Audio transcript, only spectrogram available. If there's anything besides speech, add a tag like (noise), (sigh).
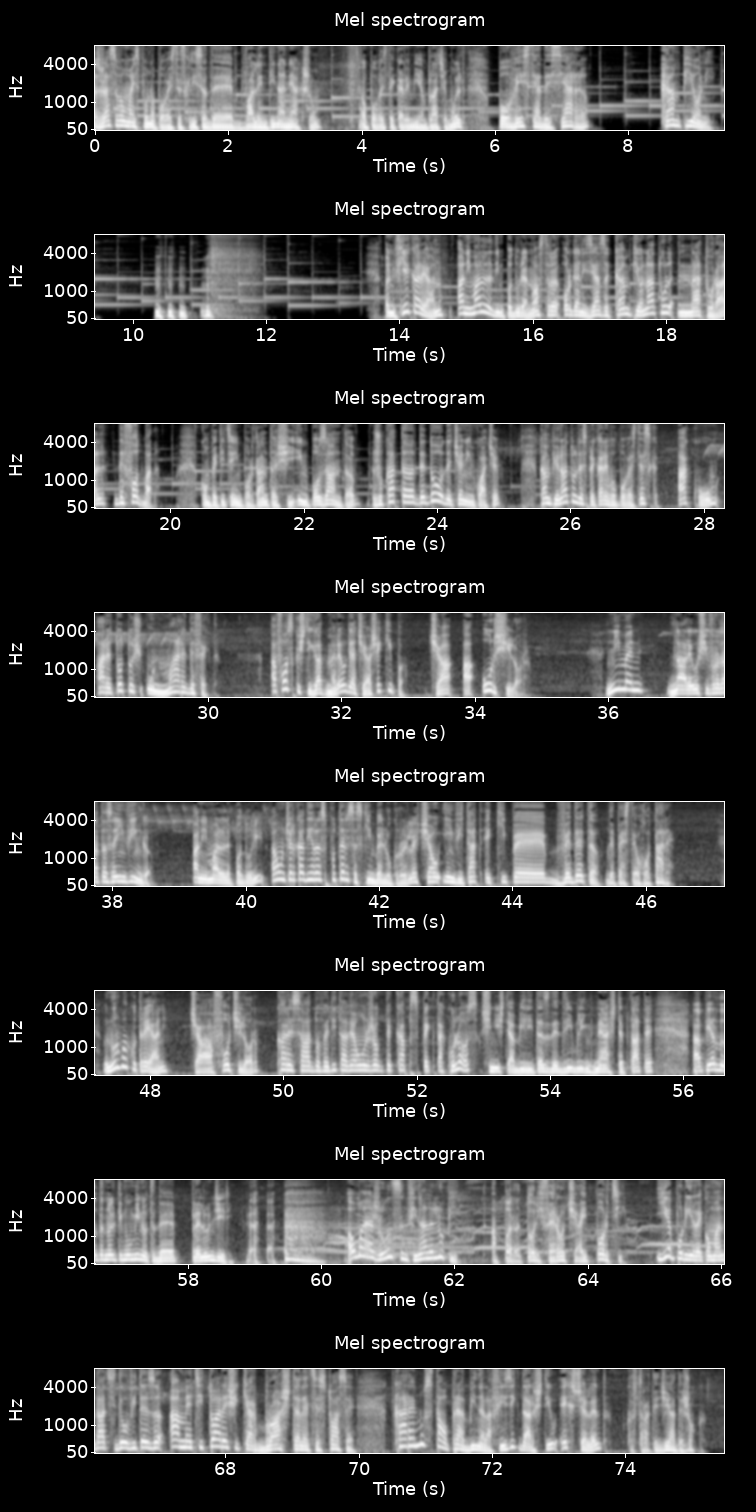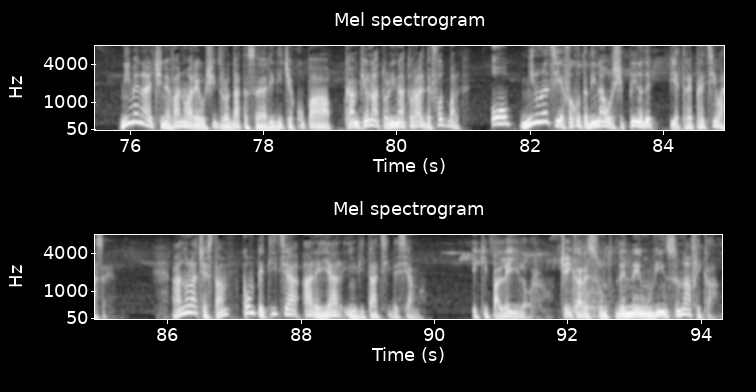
Aș vrea să vă mai spun o poveste scrisă de Valentina Neacșu, o poveste care mie îmi place mult, povestea de seară Campionii. (laughs) În fiecare an, animalele din pădurea noastră organizează campionatul natural de fotbal. Competiție importantă și impozantă, jucată de două decenii încoace, campionatul despre care vă povestesc acum are totuși un mare defect. A fost câștigat mereu de aceeași echipă, cea a urșilor. Nimeni n-a reușit vreodată să-i învingă. Animalele pădurii au încercat din răsputeri să schimbe lucrurile și au invitat echipe vedetă de peste o hotare. În urmă cu trei ani, cea a focilor, care s-a dovedit avea un joc de cap spectaculos și niște abilități de dribbling neașteptate, a pierdut în ultimul minut de prelungiri. (laughs) Au mai ajuns în finale lupii, apărători feroci ai porții, iepurii recomandați de o viteză amețitoare și chiar broaștele testoase, care nu stau prea bine la fizic, dar știu excelent cu strategia de joc. Nimeni altcineva nu a reușit vreodată să ridice cupa campionatului natural de fotbal, o minunăție făcută din aur și plină de pietre prețioase. Anul acesta, competiția are iar invitații de seamă. Echipa leilor, cei care sunt de neînvins în Africa.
